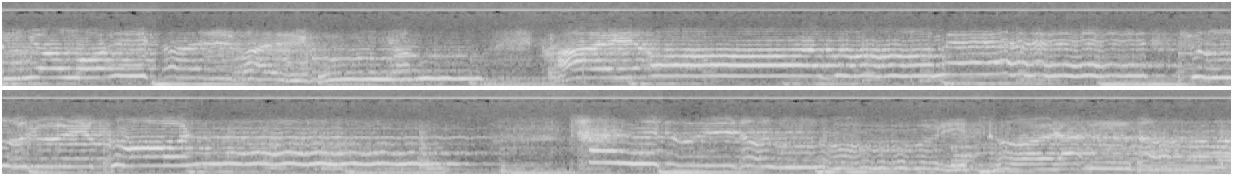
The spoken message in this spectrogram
한 명을 달발 구면 가야금에 줄을 골라 찬 돌던 놀이터란다.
